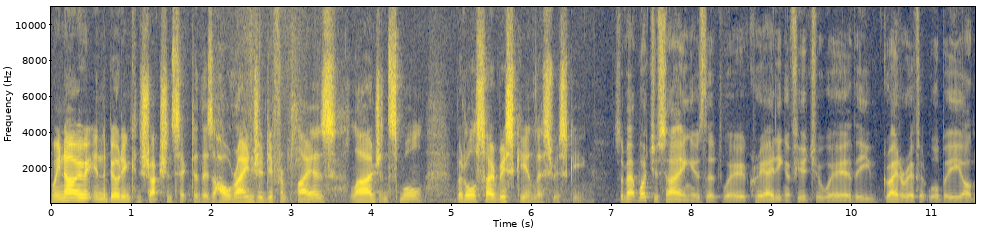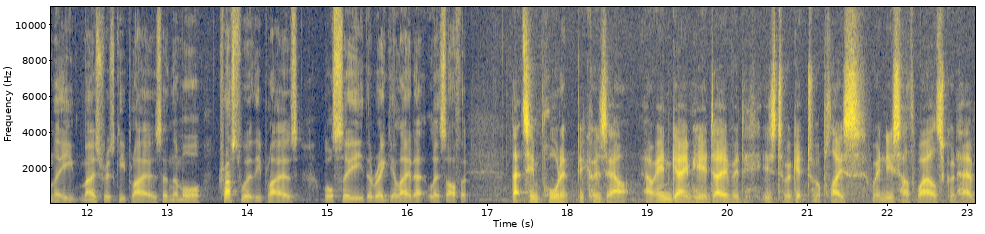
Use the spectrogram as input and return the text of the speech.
We know in the building construction sector there's a whole range of different players, large and small, but also risky and less risky. So Matt, what you're saying is that we're creating a future where the greater effort will be on the most risky players and the more trustworthy players will see the regulator less often. That's important because our, our end game here, David, is to get to a place where New South Wales could have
